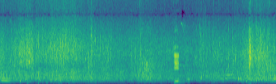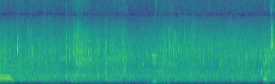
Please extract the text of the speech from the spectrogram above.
โอ้เย็นครับ ว้าว เย็น น้ำใส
